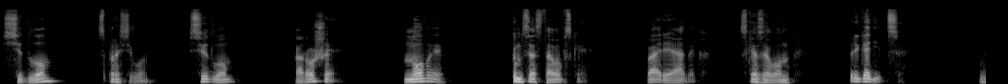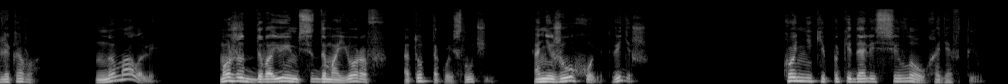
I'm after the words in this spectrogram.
«Седлом?» — спросил он. «Седлом. Хорошее? Новое? Комсоставовское?» «Порядок», — сказал он. «Пригодится». «Для кого?» «Ну, мало ли. Может, довоюемся до майоров, а тут такой случай. Они же уходят, видишь?» Конники покидали село, уходя в тыл.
